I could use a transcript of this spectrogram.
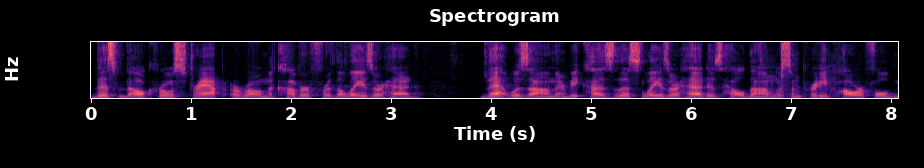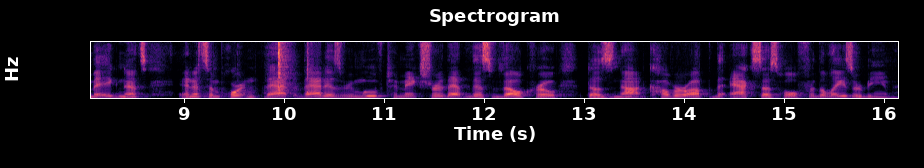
this Velcro strap around the cover for the laser head. That was on there because this laser head is held on with some pretty powerful magnets and it's important that that is removed to make sure that this Velcro does not cover up the access hole for the laser beam.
